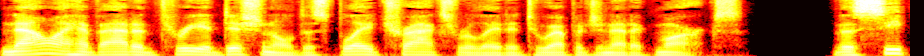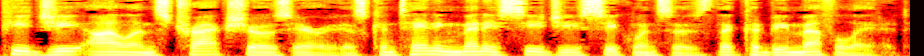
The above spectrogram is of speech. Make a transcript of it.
Now I have added three additional display tracks related to epigenetic marks. The CPG Islands track shows areas containing many CG sequences that could be methylated.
